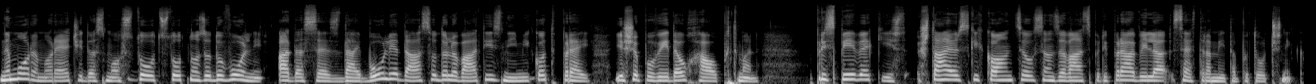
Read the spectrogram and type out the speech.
Ne moremo reči, da smo sto odstotno zadovoljni, a da se zdaj bolje da sodelovati z njimi kot prej, je še povedal Hauptmann. Prispevek iz štajerskih koncev sem za vas pripravila sestra Meta Potočnik.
